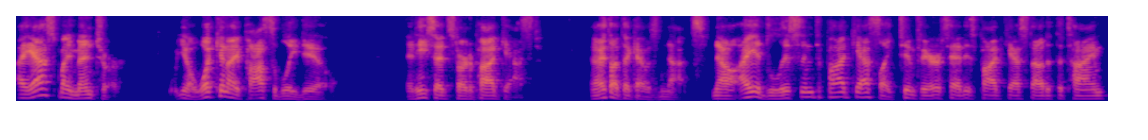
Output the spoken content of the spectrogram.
I asked my mentor, you know, what can I possibly do? And he said, start a podcast. And I thought that guy was nuts. Now, I had listened to podcasts like Tim Ferriss had his podcast out at the time,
